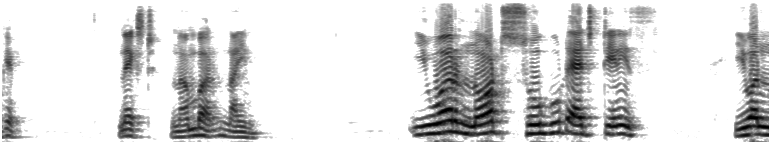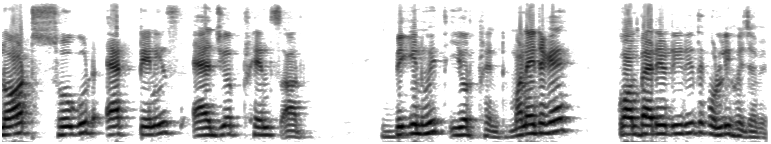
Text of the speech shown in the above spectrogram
Okay next number nine you are not so good as tennis you are not so good at tennis as your friends are begin with your friend মানে এটাকে কম্প্যারিটিভিতে করলেই হয়ে যাবে।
